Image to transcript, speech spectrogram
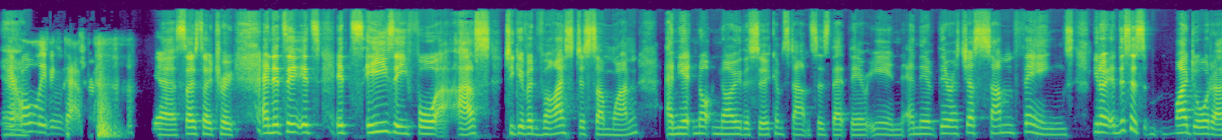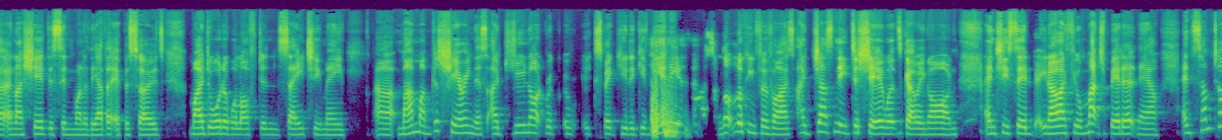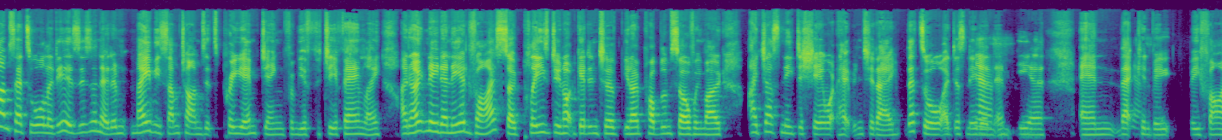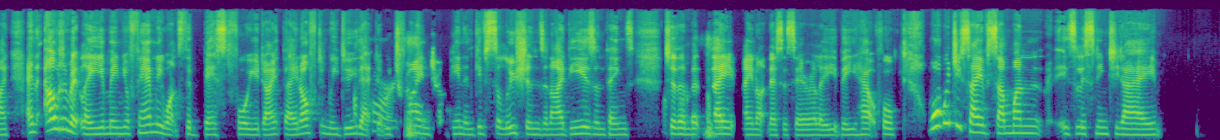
Yeah. They're all living that. Yeah, so so true. And it's it's it's easy for us to give advice to someone and yet not know the circumstances that they're in. And there there are just some things, you know, and this is my daughter and I shared this in one of the other episodes. My daughter will often say to me, uh, Mum, I'm just sharing this. I do not re- uh, expect you to give me any advice. I'm not looking for advice. I just need to share what's going on. And she said, You know, I feel much better now. And sometimes that's all it is, isn't it? And maybe sometimes it's preempting from your to your family. I don't need any advice. So please do not get into, you know, problem solving mode. I just need to share what happened today. That's all. I just need yes. an, an, ear. And that yes. can be be fine. And ultimately, you mean your family wants the best for you, don't they? And often we do that, that we try and jump in and give solutions and ideas and things of to them, but they may not necessarily be helpful. What would you say if someone is listening today?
